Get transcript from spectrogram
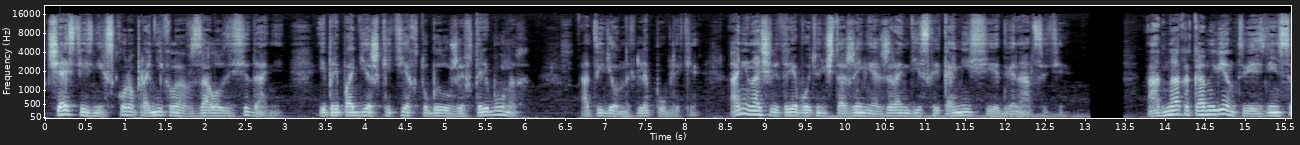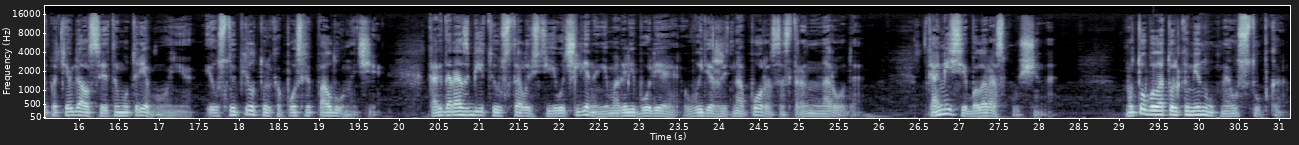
Часть из них скоро проникла в залу заседаний, и при поддержке тех, кто был уже в трибунах, отведенных для публики, они начали требовать уничтожения Жерандистской комиссии 12. Однако конвент весь день сопротивлялся этому требованию и уступил только после полуночи, когда разбитые усталостью его члены не могли более выдержать напора со стороны народа. Комиссия была распущена. Но то была только минутная уступка.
